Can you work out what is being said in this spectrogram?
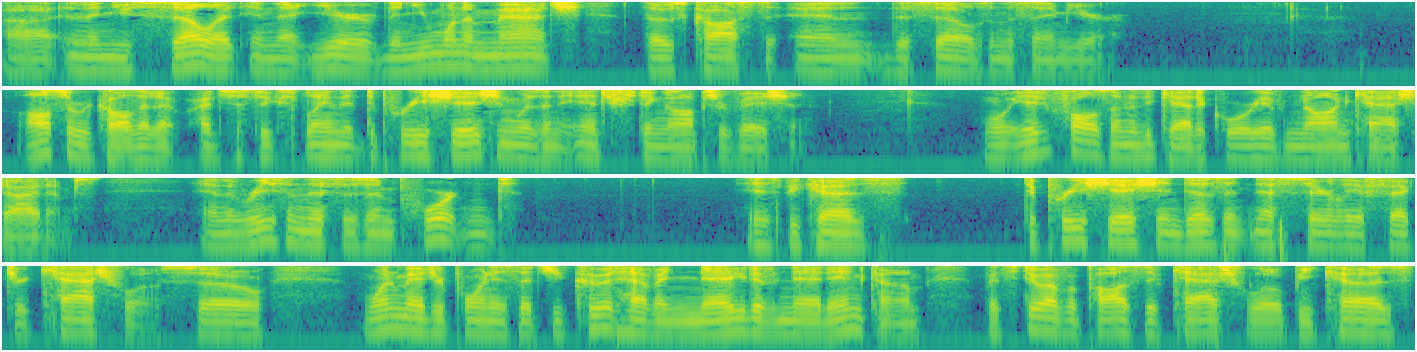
uh, and then you sell it in that year, then you want to match those costs and the sales in the same year. Also recall that I just explained that depreciation was an interesting observation. Well, it falls under the category of non-cash items. And the reason this is important is because depreciation doesn't necessarily affect your cash flow. So one major point is that you could have a negative net income but still have a positive cash flow because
